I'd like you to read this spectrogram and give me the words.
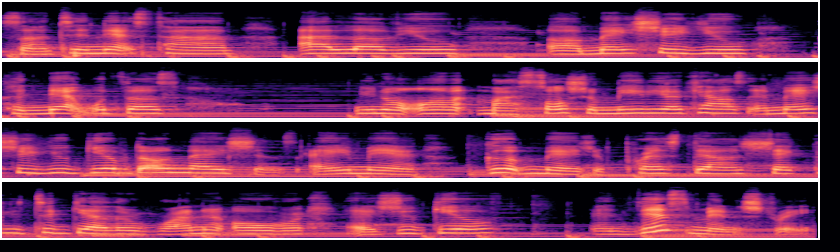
So until next time, I love you. Uh, make sure you connect with us, you know, on my social media accounts and make sure you give donations. Amen. Good measure, press down, shaking together, running over as you give in this ministry.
